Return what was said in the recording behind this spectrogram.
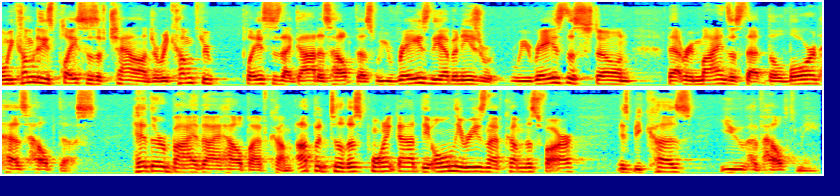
When we come to these places of challenge, or we come through places that God has helped us, we raise the Ebenezer, we raise the stone that reminds us that the Lord has helped us. Hither by thy help I've come. Up until this point, God, the only reason I've come this far is because you have helped me.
